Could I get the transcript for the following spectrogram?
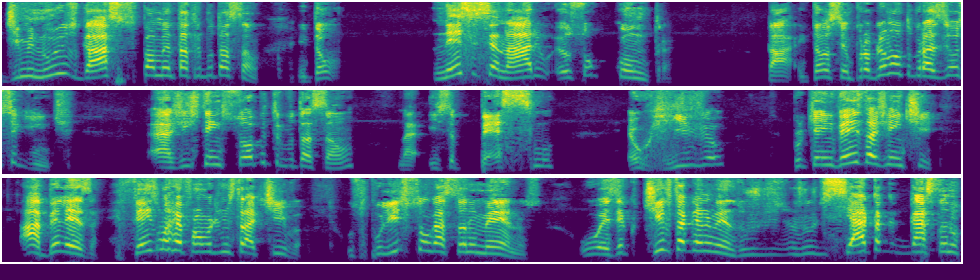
diminui os gastos para aumentar a tributação. Então, nesse cenário, eu sou contra. Tá? Então, assim, o problema do Brasil é o seguinte: a gente tem sobre tributação, né? isso é péssimo, é horrível, porque em vez da gente. Ah, beleza, fez uma reforma administrativa, os políticos estão gastando menos, o executivo está ganhando menos, o judiciário está gastando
